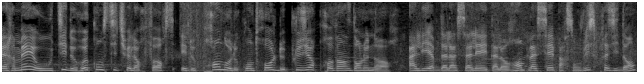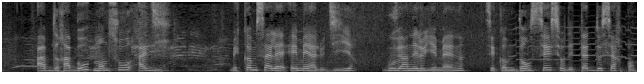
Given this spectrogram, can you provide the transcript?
permet aux Houthis de reconstituer leurs forces et de prendre le contrôle de plusieurs provinces dans le nord. Ali Abdallah Saleh est alors remplacé par son vice-président, Abd Rabo Mansour Hadi. Mais comme Saleh aimait à le dire, gouverner le Yémen, c'est comme danser sur des têtes de serpents.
